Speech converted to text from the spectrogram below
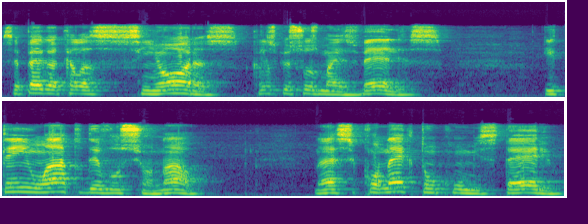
você pega aquelas senhoras, aquelas pessoas mais velhas, e tem um ato devocional, né? se conectam com o mistério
